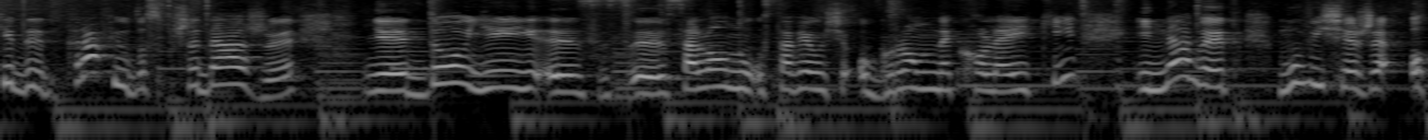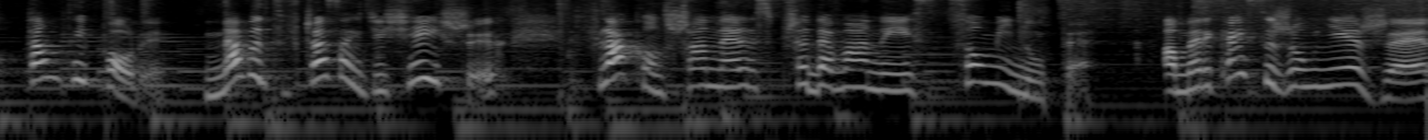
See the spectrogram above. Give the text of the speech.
kiedy trafił do sprzedaży, y, do jej salonu ustawiały się ogromne kolejki i nawet mówi się, że od tamtej pory, nawet w czasach dzisiejszych, flakon Chanel sprzedawany jest co minutę. Amerykańscy żołnierze,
